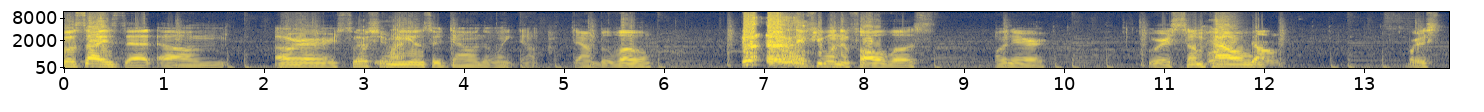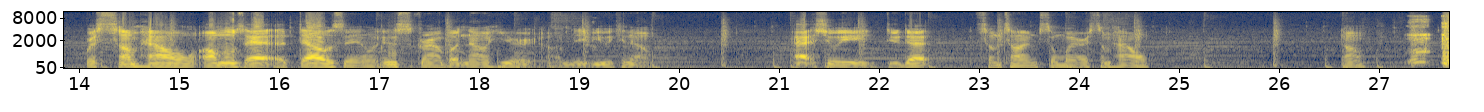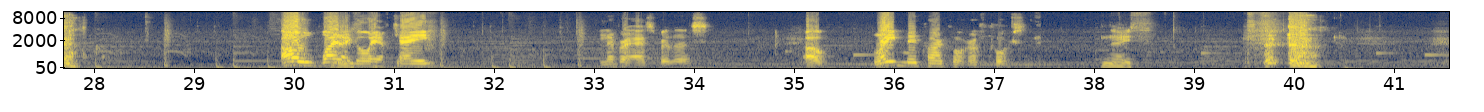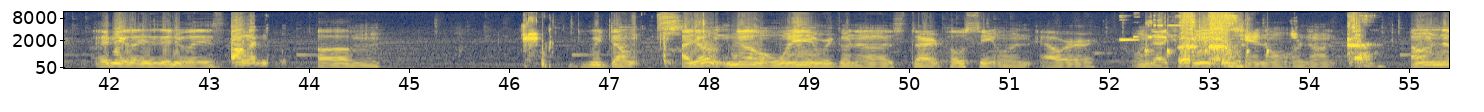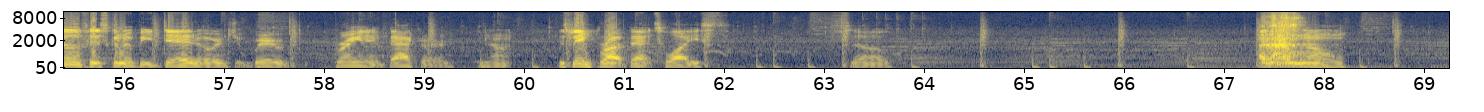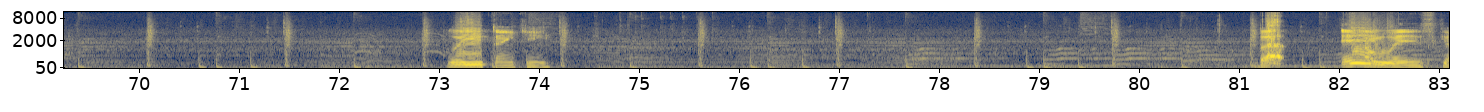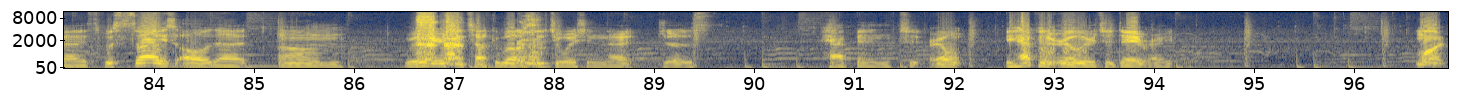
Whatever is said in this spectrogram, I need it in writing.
Besides that, um, our social medias are down the link down down below. if you want to follow us on there, we're somehow we're we're somehow almost at a thousand on Instagram, but now here uh, maybe we can uh, actually do that sometime, somewhere, somehow. No. Oh, why'd I go AFK? Never asked for this. Oh, right mid parkour, of course. Nice. anyways, anyways, Oh, um, we don't. I don't know when we're gonna start posting on our on that community channel or not. I don't know if it's gonna be dead or we're bringing it back or not. It's being brought back twice, so I don't know. What are you thinking? But anyways, guys, besides all that, um we're here to talk about a situation that just happened to earl it happened earlier today, right? What?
